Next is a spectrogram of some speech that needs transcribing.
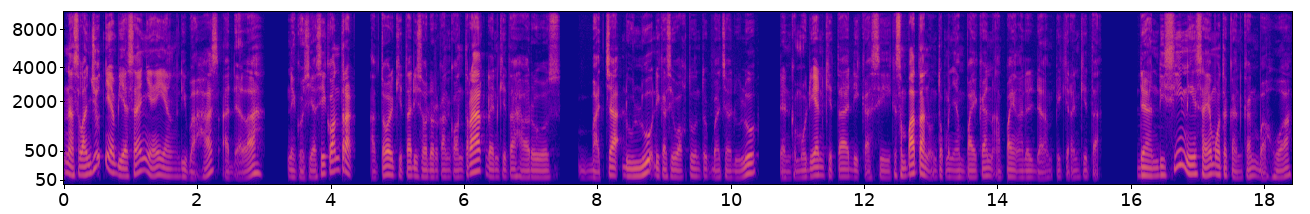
Nah selanjutnya biasanya yang dibahas adalah negosiasi kontrak. Atau kita disodorkan kontrak dan kita harus baca dulu, dikasih waktu untuk baca dulu. Dan kemudian kita dikasih kesempatan untuk menyampaikan apa yang ada di dalam pikiran kita. Dan di sini saya mau tekankan bahwa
